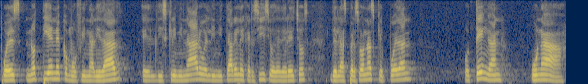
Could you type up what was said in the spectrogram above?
pues no tiene como finalidad el discriminar o el limitar el ejercicio de derechos de las personas que puedan o tengan una,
